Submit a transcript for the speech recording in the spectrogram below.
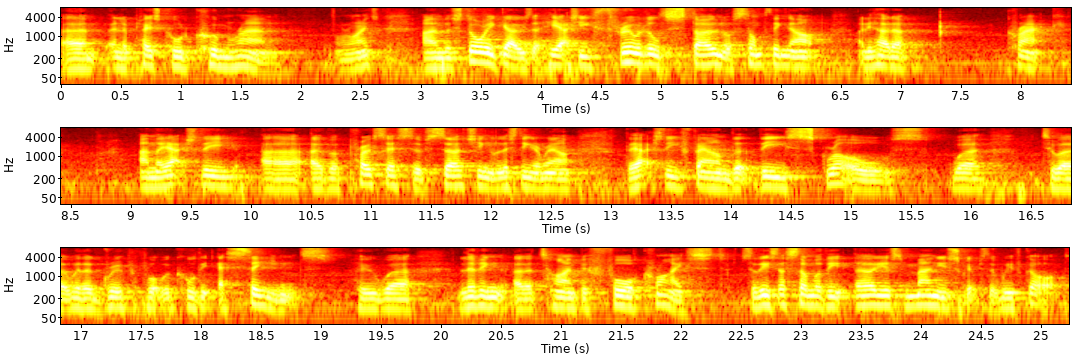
um, in a place called Qumran. All right? And the story goes that he actually threw a little stone or something up and he heard a crack. And they actually, uh, over a process of searching and listening around, they actually found that these scrolls were to a, with a group of what we call the Essenes, who were living at a time before Christ. So these are some of the earliest manuscripts that we've got.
